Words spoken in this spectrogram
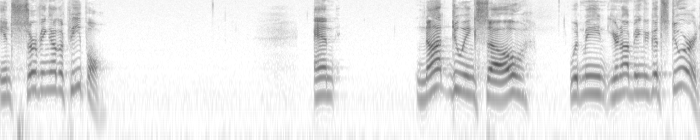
in serving other people. And not doing so would mean you're not being a good steward.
